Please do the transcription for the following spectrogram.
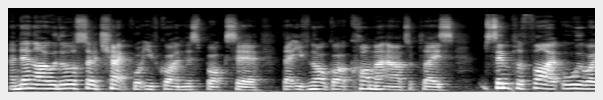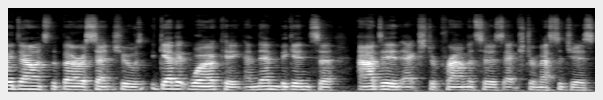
And then I would also check what you've got in this box here, that you've not got a comma out of place. Simplify it all the way down to the bare essentials, get it working, and then begin to add in extra parameters, extra messages.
